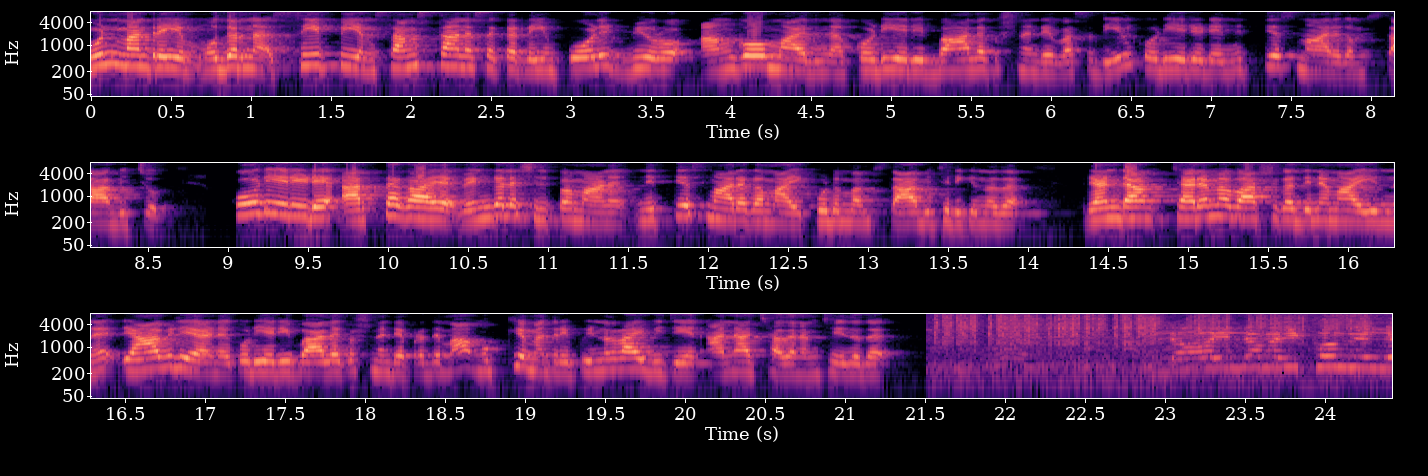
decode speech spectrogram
മുൻ മന്ത്രിയും മുതിർന്ന സി പി എം സംസ്ഥാന സെക്രട്ടറിയും പോളിറ്റ് ബ്യൂറോ അംഗവുമായിരുന്ന കോടിയേരി ബാലകൃഷ്ണന്റെ വസതിയിൽ കോടിയേരിയുടെ നിത്യസ്മാരകം സ്ഥാപിച്ചു. കോടിയേരിയുടെ അർത്ഥകായ വെങ്കല ശില്പമാണ് നിത്യസ്മാരകമായി കുടുംബം സ്ഥാപിച്ചിരിക്കുന്നത്. രണ്ടാം ചരമവാർഷിക ദിനമായ ഇന്ന് രാവിലെയാണ് കോടിയേരി ബാലകൃഷ്ണന്റെ പ്രതിമ മുഖ്യമന്ത്രി പിണറായി വിജയൻ അനാച്ഛാദനം ചെയ്തത്. ഇല്ല ഇല്ല മരിക്കുന്നില്ല.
